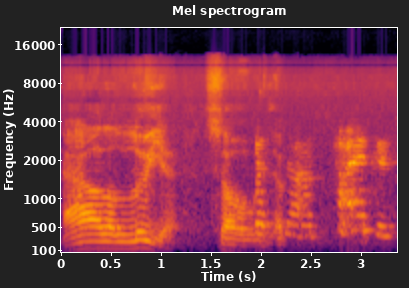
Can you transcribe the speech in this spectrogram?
hallelujah. So But uh, uh, scientists,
